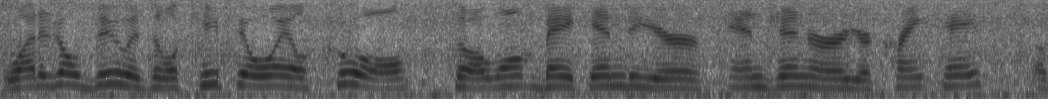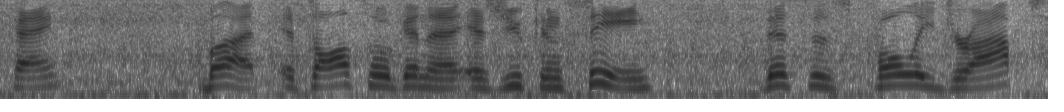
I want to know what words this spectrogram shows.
What it'll do is it'll keep the oil cool so it won't bake into your engine or your crankcase, okay? But it's also gonna, as you can see, this is fully dropped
